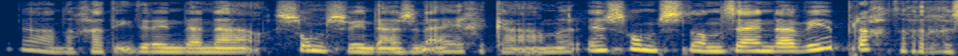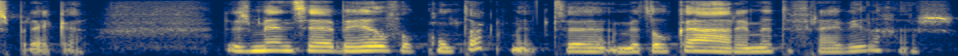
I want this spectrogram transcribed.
ja, dan gaat iedereen daarna soms weer naar zijn eigen kamer. En soms dan zijn daar weer prachtige gesprekken. Dus mensen hebben heel veel contact met, met elkaar en met de vrijwilligers.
